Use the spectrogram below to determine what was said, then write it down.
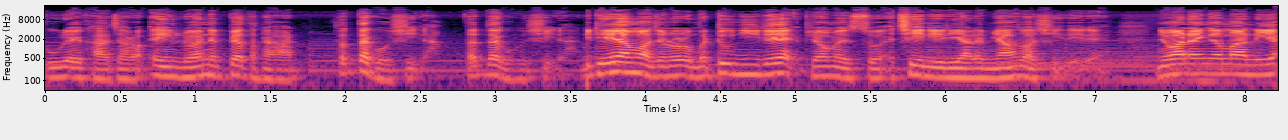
ပူးတဲ့အခါကျတော့အိမ်လွမ်းတဲ့ပြဿနာ တက်တက်ကိုရှိတာတက်တက်ကိုရှိတာဒီထဲမှာကျွန်တော်တို့မတူညီတဲ့ပြောမယ်ဆိုရင်အခြေအနေတွေကလည်းများစွာရှိသေးတယ်။မြန်မာနိုင်ငံမှာနေရ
